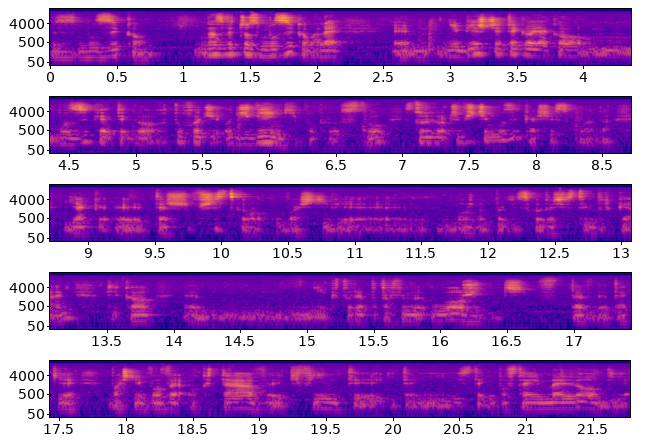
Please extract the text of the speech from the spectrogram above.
z muzyką. Nazwę to z muzyką, ale nie bierzcie tego jako muzykę, tego, tu chodzi o dźwięki po prostu, z których oczywiście muzyka się składa. Jak e, też wszystko właściwie, e, można powiedzieć, składa się z tych drgań, tylko niektóre potrafimy ułożyć w pewne takie właśnie wowe oktawy, kwinty i, i z tego powstaje melodia.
